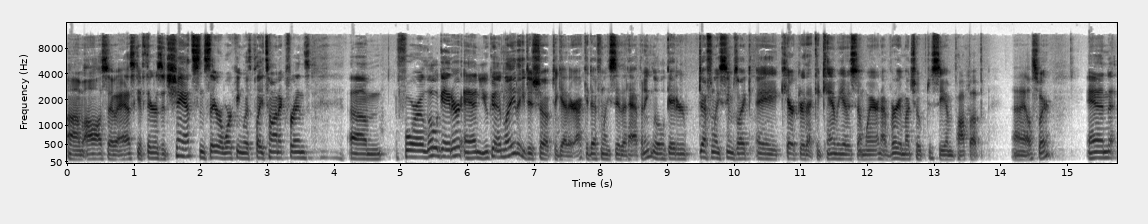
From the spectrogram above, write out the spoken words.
um, I'll also ask if there is a chance, since they were working with Playtonic Friends, um, for Little Gator and Yooka and Laylee to show up together. I could definitely see that happening. Little Gator definitely seems like a character that could cameo somewhere, and I very much hope to see him pop up uh, elsewhere. And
